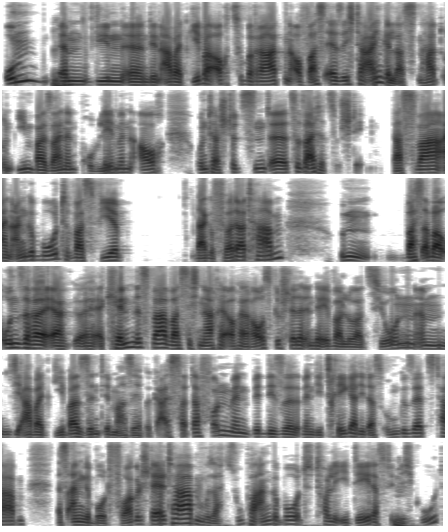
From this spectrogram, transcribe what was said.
um mhm. ähm, den, äh, den Arbeitgeber auch zu beraten, auf was er sich da eingelassen hat und ihm bei seinen Problemen auch unterstützend äh, zur Seite zu stehen. Das war ein Angebot, was wir da gefördert haben was aber unsere er Erkenntnis war, was sich nachher auch herausgestellt hat in der Evaluation, ähm, die Arbeitgeber sind immer sehr begeistert davon, wenn wir diese, wenn die Träger, die das umgesetzt haben, das Angebot vorgestellt haben, gesagt, super Angebot, tolle Idee, das finde ich mhm. gut.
